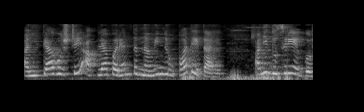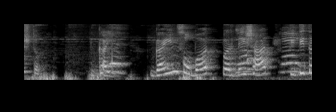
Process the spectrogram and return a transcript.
आणि त्या गोष्टी आपल्यापर्यंत नवीन रूपात येत आहेत. आणि दुसरी एक गोष्ट गाई गाईंसोबत परदेशात कितीतरी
